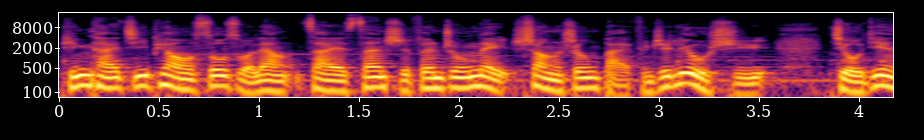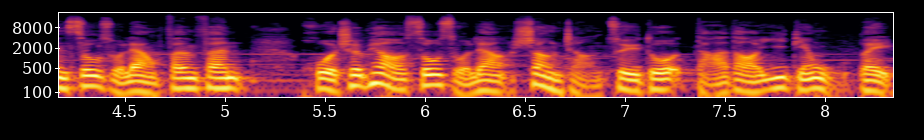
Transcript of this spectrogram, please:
平台机票搜索量在三十分钟内上升百分之六十，酒店搜索量翻番，火车票搜索量上涨最多达到一点五倍。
